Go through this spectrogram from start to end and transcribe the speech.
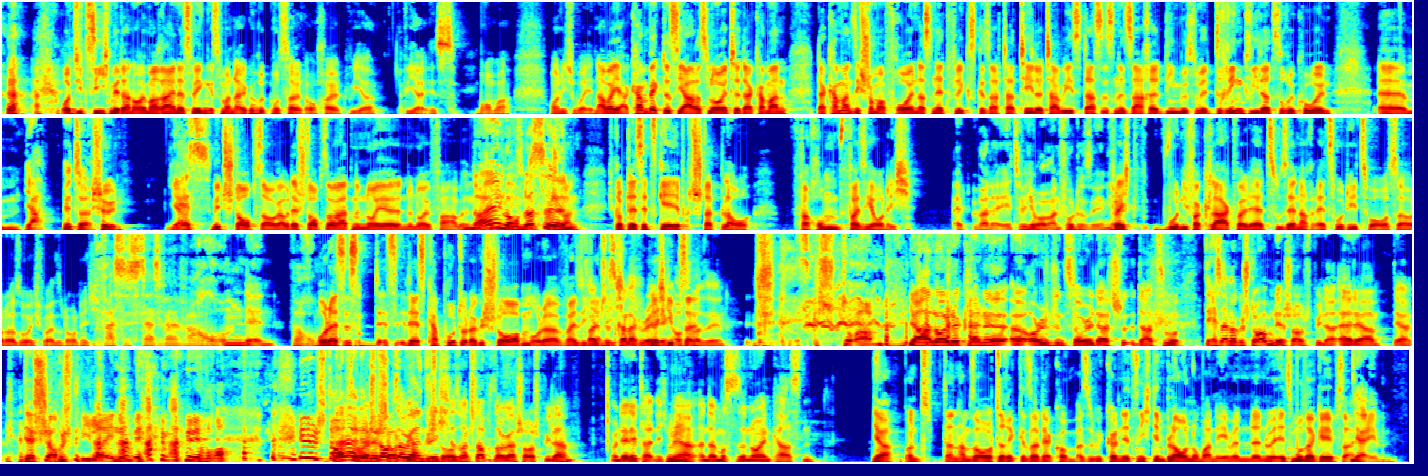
und die ziehe ich mir dann auch immer rein. Deswegen ist mein Algorithmus halt auch halt, wie er, wie er ist brauchen wir auch nicht drüber reden. Aber ja, Comeback des Jahres, Leute, da kann man, da kann man sich schon mal freuen, dass Netflix gesagt hat, Teletubbies, das ist eine Sache, die müssen wir dringend wieder zurückholen. Ähm, ja, bitte. Schön. Yes. Ja, mit Staubsauger, aber der Staubsauger hat eine neue, eine neue Farbe. Nein, warum so das denn? Verstanden. Ich glaube, der ist jetzt gelb statt blau. Warum, weiß ich auch nicht. Äh, warte, jetzt will ich aber mal ein Foto sehen. Hier. Vielleicht wurden die verklagt, weil der zu sehr nach R2D2 aussah oder so. Ich weiß es auch nicht. Was ist das? Warum denn? Warum? Oder es ist, es, der ist kaputt oder gestorben oder weiß ich Falsches ja nicht. Color Grading Vielleicht gibt's aus Versehen. ist gestorben. ja, Leute, kleine äh, Origin Story dazu. Der ist einmal gestorben, der Schauspieler. Äh, der, der, der Schauspieler in dem, in dem, in dem, Raum. In dem Staubsauger. Nein, nein, der, der Staubsauger an sich, das war ein Staubsauger-Schauspieler. Und der lebt halt nicht mehr. Mhm. Und dann mussten sie einen neuen casten. Ja, und dann haben sie auch direkt gesagt, ja komm, also wir können jetzt nicht den blauen nochmal nehmen, jetzt muss er gelb sein. Ja, eben.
